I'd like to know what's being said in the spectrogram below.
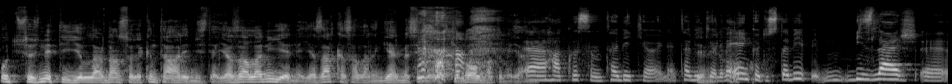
o sözünü ettiği yıllardan sonra yakın tarihimizde yazarların yerine yazar kasaların gelmesi gerektiğini olmadı mı yani? E, haklısın tabii ki öyle. Tabii Değil ki mi? öyle. Ve en kötüsü tabii bizler e,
